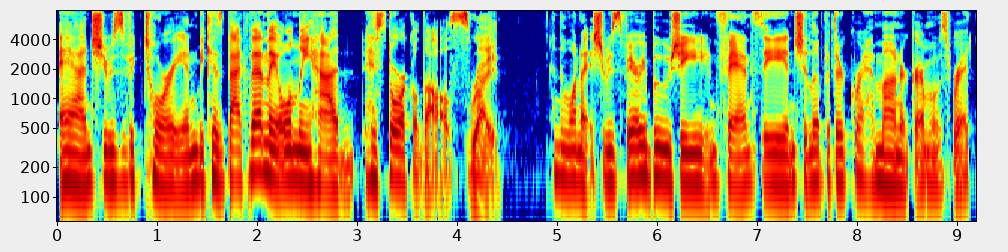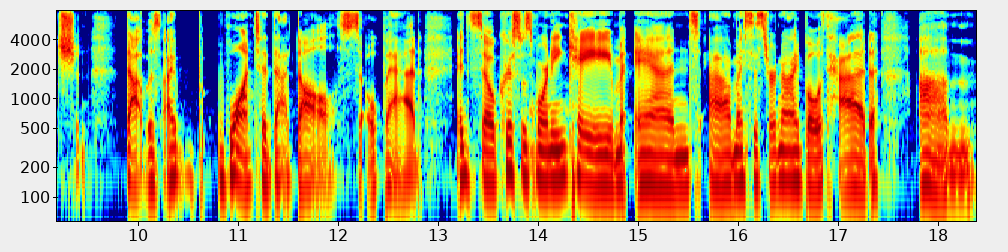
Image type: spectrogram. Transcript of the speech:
And she was Victorian because back then they only had historical dolls. right. And the one I, she was very bougie and fancy, and she lived with her grandma, and her grandma was rich, and that was I wanted that doll so bad. And so Christmas morning came, and uh, my sister and I both had um,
